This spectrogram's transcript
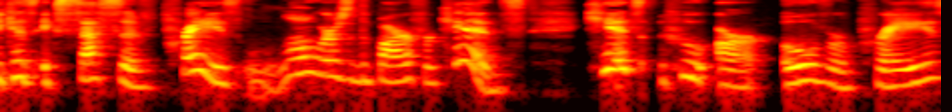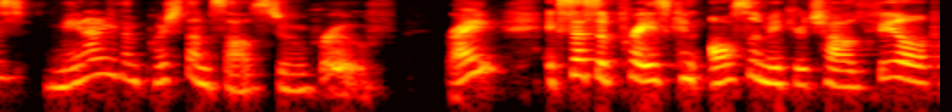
Because excessive praise lowers the bar for kids. Kids who are overpraised may not even push themselves to improve right? Excessive praise can also make your child feel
